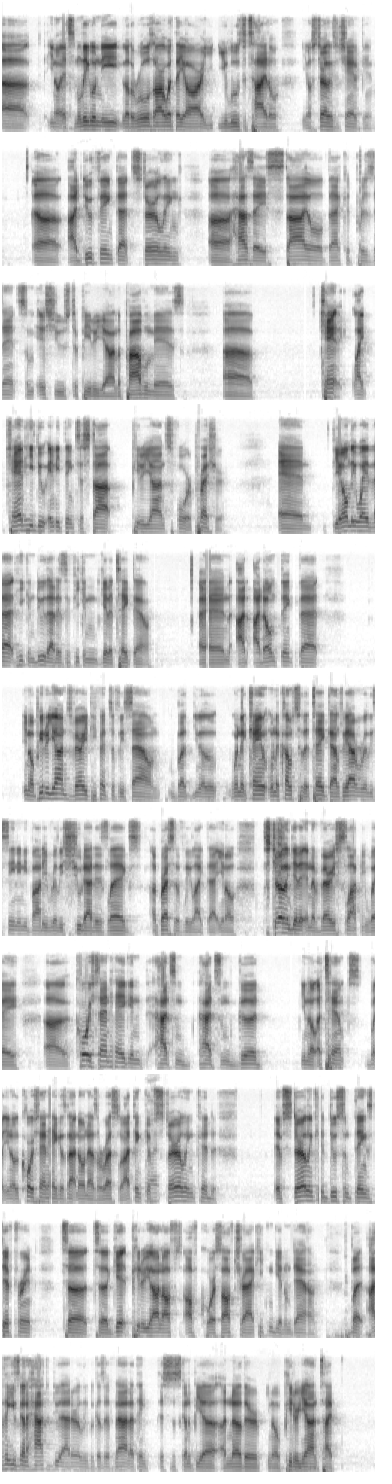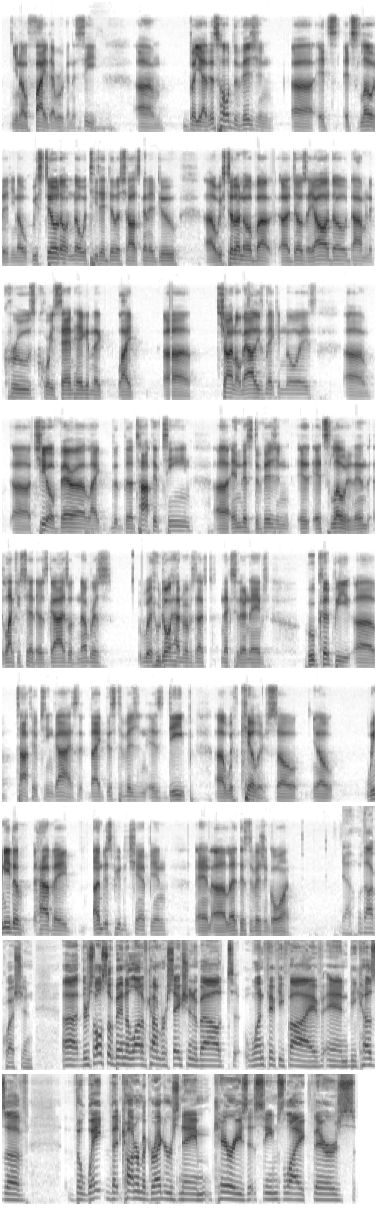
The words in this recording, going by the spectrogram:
Uh, you know, it's an illegal knee. You know, the rules are what they are. You, you lose the title. You know, Sterling's a champion. Uh, I do think that Sterling uh, has a style that could present some issues to Peter Yan. The problem is, uh, can like can he do anything to stop Peter Yan's forward pressure? And the only way that he can do that is if he can get a takedown. And I, I don't think that you know, Petr Yan's very defensively sound, but you know, when it came when it comes to the takedowns, we haven't really seen anybody really shoot at his legs aggressively like that. You know, Sterling did it in a very sloppy way. Uh, Cory Sandhagen had some had some good, you know, attempts, but you know, Cory Sandhagen is not known as a wrestler. I think right. if Sterling could, if Sterling could do some things different to to get Peter Yan off off course, off track, he can get him down. But I think he's going to have to do that early because if not, I think this is going to be a, another, you know, Petr Yan type you know fight that we're going to see. Um, but yeah, this whole division, uh, it's it's loaded. You know, we still don't know what T.J. Dillashaw is going to do. Uh, we still don't know about uh, Jose Aldo, Dominick Cruz, Cory Sandhagen. Like uh, Sean O'Malley's making noise. Uh, uh, Chito Vera, like the, the top 15 uh, in this division, it, it's loaded. And like you said, there's guys with numbers who don't have numbers next, next to their names who could be uh, top 15 guys. Like this division is deep uh, with killers. So you know, we need to have a undisputed champion and uh, let this division go on. Yeah, without question. Uh, there's also been a lot of conversation about 155, and because of the weight that Conor McGregor's name carries, it seems like there's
